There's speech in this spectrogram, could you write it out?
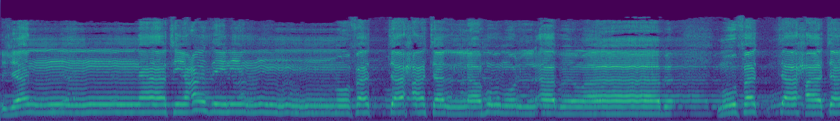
جنات عدن مفتحة لهم الأبواب. مفتحة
